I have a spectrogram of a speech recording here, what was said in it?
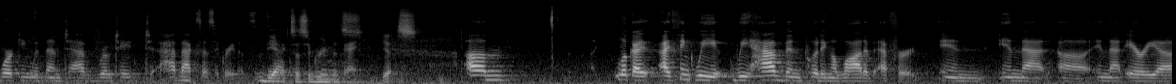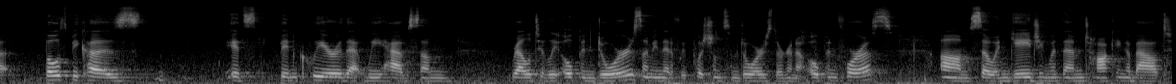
working with them to have rotate, to have access agreements? the access agreements, Right. yes. Um, Look, I, I think we, we have been putting a lot of effort in, in that, uh, in that area, both because it's been clear that we have some relatively open doors. I mean, that if we push on some doors, they're going to open for us. Um, so engaging with them, talking about,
